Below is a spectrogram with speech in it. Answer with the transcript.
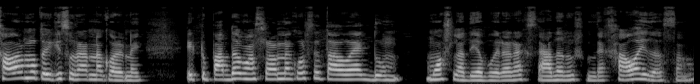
খাওয়ার মতোই কিছু রান্না করে নাই। একটু পাবদা মাছ রান্না করছে তাও একদম মশলা দিয়ে বইরা রাখছে আদা রসুন দিয়ে খাওয়াই যাচ্ছে না।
